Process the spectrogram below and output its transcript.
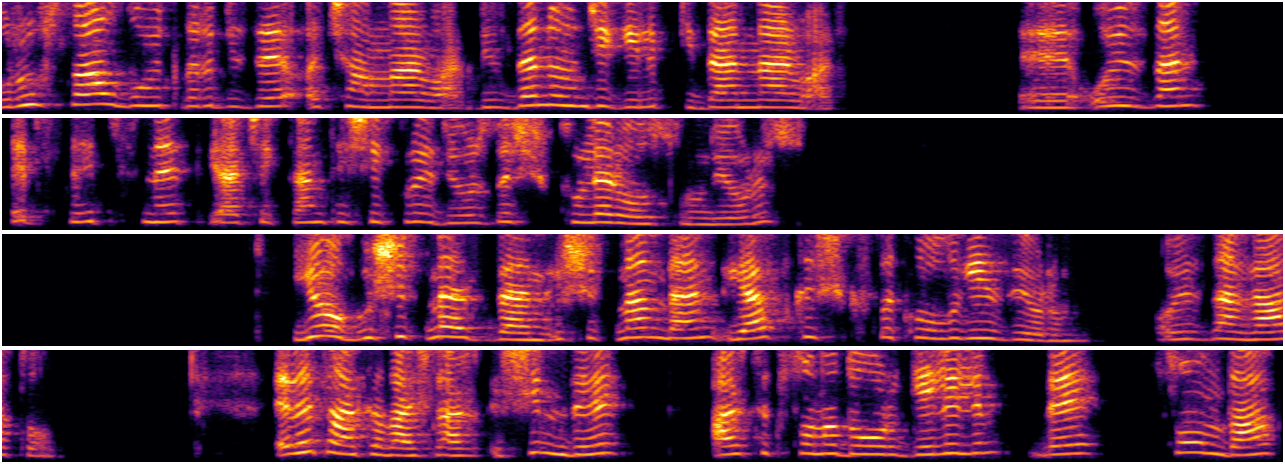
ruhsal boyutları bize açanlar var. Bizden önce gelip gidenler var. o yüzden hepsi hepsine gerçekten teşekkür ediyoruz ve şükürler olsun diyoruz. Yok üşütmez ben. Üşütmem ben. Yaz kış kısa kollu geziyorum. O yüzden rahat ol. Evet arkadaşlar şimdi artık sona doğru gelelim ve sonda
